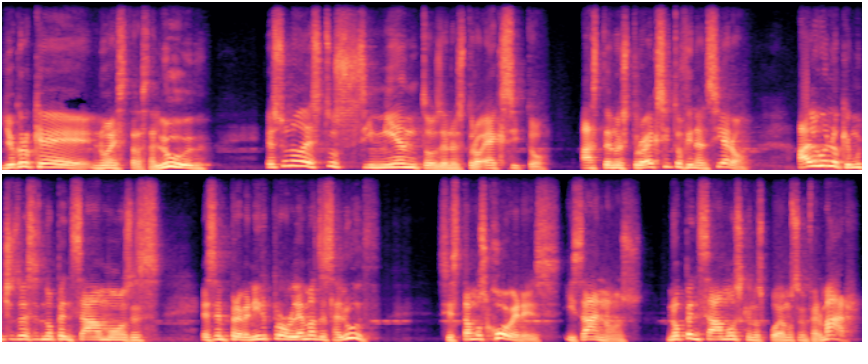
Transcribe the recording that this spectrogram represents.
yo creo que nuestra salud es uno de estos cimientos de nuestro éxito, hasta nuestro éxito financiero. Algo en lo que muchas veces no pensamos es, es en prevenir problemas de salud. Si estamos jóvenes y sanos, no pensamos que nos podemos enfermar.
